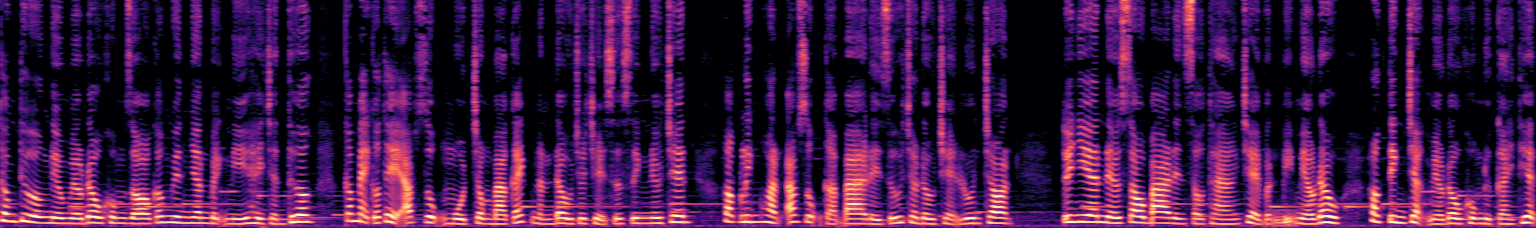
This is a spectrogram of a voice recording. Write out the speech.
Thông thường nếu méo đầu không do các nguyên nhân bệnh lý hay chấn thương, các mẹ có thể áp dụng một trong ba cách nắn đầu cho trẻ sơ sinh nêu trên hoặc linh hoạt áp dụng cả ba để giữ cho đầu trẻ luôn tròn. Tuy nhiên, nếu sau 3 đến 6 tháng trẻ vẫn bị méo đầu hoặc tình trạng méo đầu không được cải thiện,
